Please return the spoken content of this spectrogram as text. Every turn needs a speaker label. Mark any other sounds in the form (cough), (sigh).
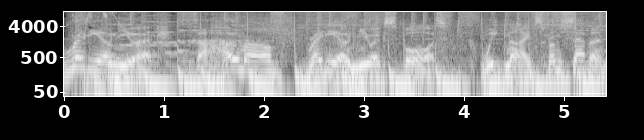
Speaker 1: Radio Newark, the home of Radio Newark Sport. Weeknights from 7.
